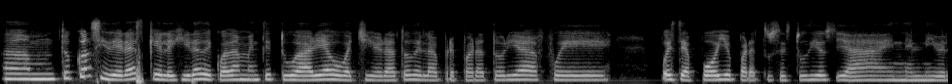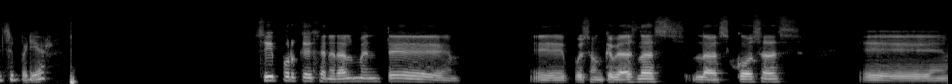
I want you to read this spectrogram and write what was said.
¿Tú consideras que elegir adecuadamente tu área o bachillerato de la preparatoria fue pues de apoyo para tus estudios ya en el nivel superior? Sí, porque generalmente, eh, pues aunque veas las, las cosas, eh,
